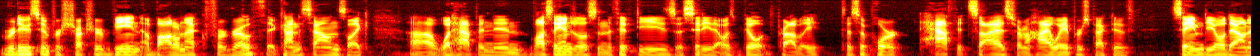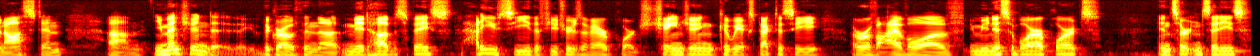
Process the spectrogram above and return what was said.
reduced infrastructure being a bottleneck for growth. It kind of sounds like uh, what happened in Los Angeles in the 50s, a city that was built probably to support half its size from a highway perspective. Same deal down in Austin. Um, you mentioned the growth in the mid hub space. How do you see the futures of airports changing? Could we expect to see a revival of municipal airports? in certain cities?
